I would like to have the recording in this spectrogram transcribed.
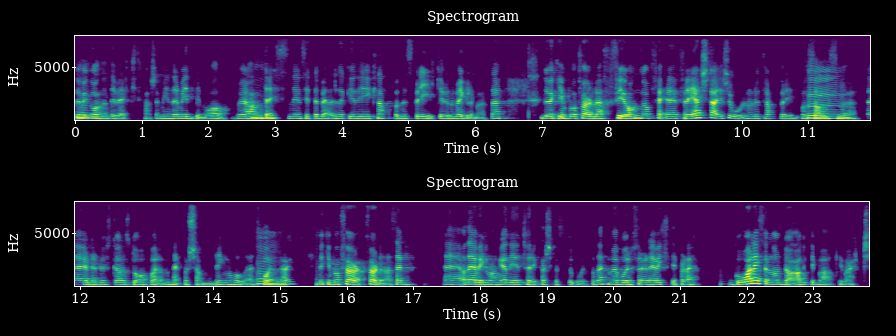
Du vil Mm. gå ned i vekt, kanskje. Mindre midjemål. Ha Mm. dressen din sitter bedre, så ikke de knappene spriker under meglermøtet. Du er keen på å føle deg fjong og eh, fresh i kjolen når du trapper inn på et Mm. salgsmøte, eller du skal stå foran en hel forsamling og holde et Mm. foredrag. Du er keen på å føle, føle deg selv. Eh, og det vil mange, de tør kanskje ikke å sette ord på det, men hvorfor er det viktig for deg? Gå liksom noen dag tilbake i hvert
